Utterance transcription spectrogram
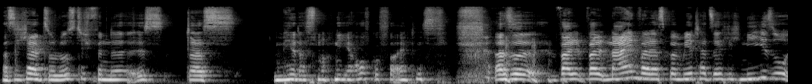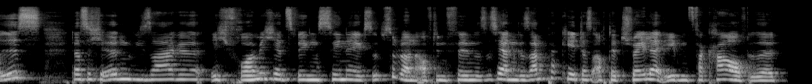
Was ich halt so lustig finde, ist, dass mir das noch nie aufgefallen ist. Also, weil, weil, nein, weil das bei mir tatsächlich nie so ist, dass ich irgendwie sage, ich freue mich jetzt wegen Szene XY auf den Film. Das ist ja ein Gesamtpaket, das auch der Trailer eben verkauft. Also der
